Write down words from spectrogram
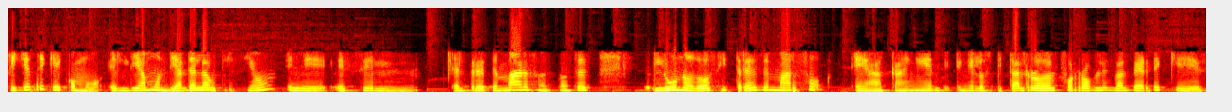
Fíjese que como el Día Mundial de la Audición eh, es el, el 3 de marzo, entonces el 1, 2 y 3 de marzo eh, acá en el, en el Hospital Rodolfo Robles Valverde, que es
